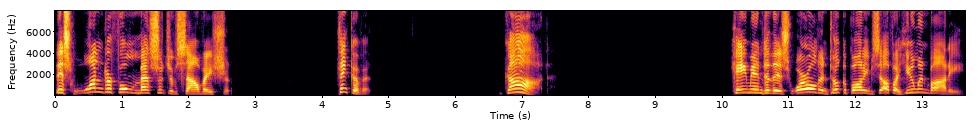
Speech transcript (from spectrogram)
This wonderful message of salvation. Think of it. God came into this world and took upon himself a human body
